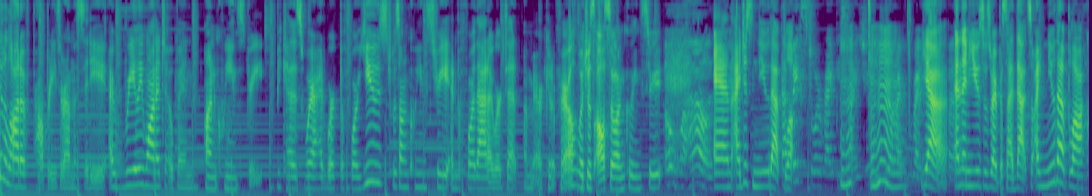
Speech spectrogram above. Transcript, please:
Looked at a lot of properties around the city. I really wanted to open on Queen Street because where I had worked before used was on Queen Street and before that I worked at American Apparel, which was also on Queen Street. Oh wow! And I just knew that that block. big store right beside you. Mhm. No, right, right yeah, beside, but- and then Used was right beside that. So I knew that block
